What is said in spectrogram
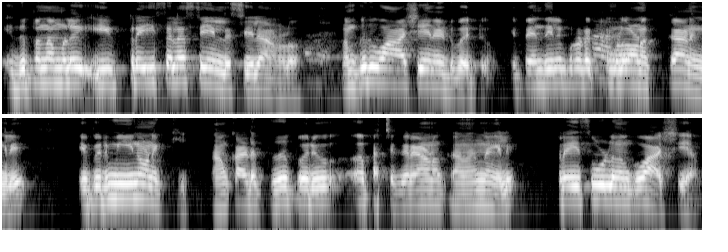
ഇതിപ്പോ നമ്മൾ ഈ ട്രേസ് എല്ലാം സ്റ്റെയിൻലെസ് സ്റ്റീൽ ആണല്ലോ. നമുക്ക് നമുക്കിത് വാഷ് ചെയ്യാനായിട്ട് പറ്റും. ഇപ്പൊ എന്തെങ്കിലും പ്രൊഡക്റ്റ് നമ്മൾ ഉണക്കുകയാണെങ്കിൽ ഇപ്പൊ ഒരു മീൻ ഉണക്കി നമുക്ക് അടുത്തത് ഇപ്പൊ ഒരു പച്ചക്കറി ഉണക്കാന്നുണ്ടെങ്കിൽ ട്രേസ് ഫുള്ള് നമുക്ക് വാഷ് ചെയ്യാം.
